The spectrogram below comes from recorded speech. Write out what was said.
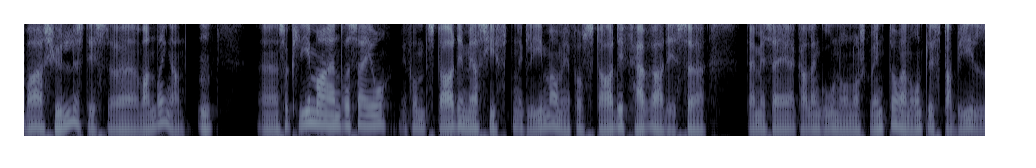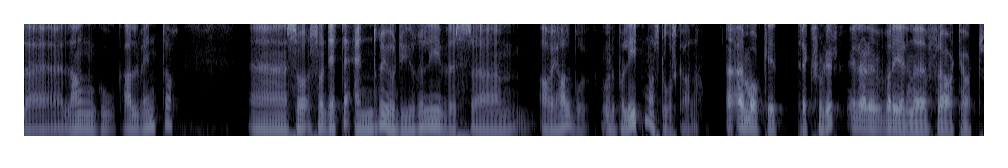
hva skyldes disse eh, vandringene? Mm. Så klimaet endrer seg jo. Vi får stadig mer skiftende klima. Vi får stadig færre av disse det vi sier, kaller en god nordnorsk vinter. En ordentlig stabil, lang, god, kald vinter. Eh, Så, så dette endrer jo dyrelivets eh, arealbruk, både på liten og stor skala. Er, er måker trekkfugler, eller er det varierende fra art til art?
